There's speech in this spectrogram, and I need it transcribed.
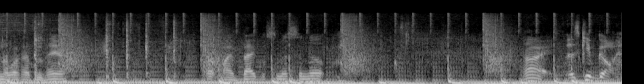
Know what happened there. My back was messing up. All right, let's keep going.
